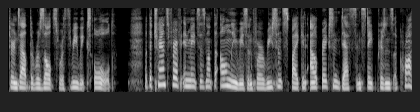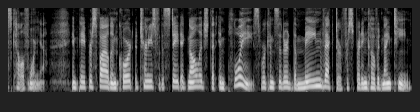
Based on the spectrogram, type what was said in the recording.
Turns out the results were three weeks old. But the transfer of inmates is not the only reason for a recent spike in outbreaks and deaths in state prisons across California. In papers filed in court, attorneys for the state acknowledged that employees were considered the main vector for spreading COVID 19.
